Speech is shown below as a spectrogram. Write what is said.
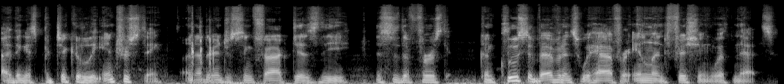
I think it's particularly interesting. Another interesting fact is the this is the first conclusive evidence we have for inland fishing with nets.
